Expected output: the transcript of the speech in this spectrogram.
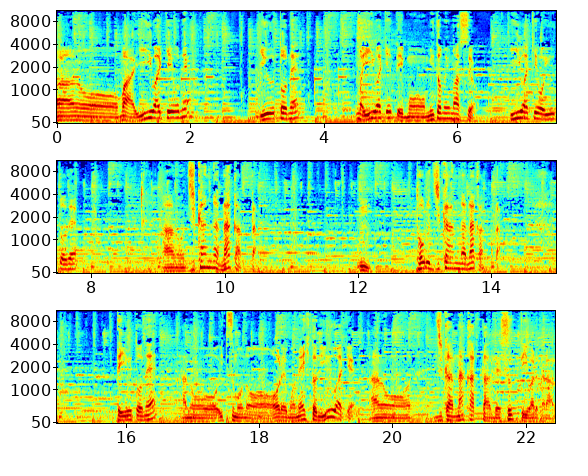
あのー、まあ言い訳をね言うとね、まあ、言い訳ってもう認めますよ。言い訳を言うとねあの時間がなかった。うん。取る時間がなかった。って言うとねあのいつもの俺もね人に言うわけ。あの時間なかったんですって言われたら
